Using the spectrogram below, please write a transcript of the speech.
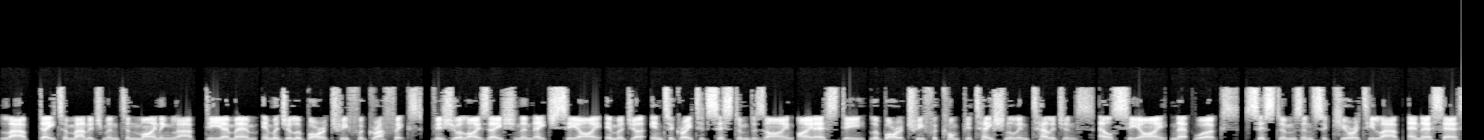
lab, data management and mining lab, DMM, Imager Laboratory for Graphics, Visualization and HCI, Imager, Integrated System Design, ISD, Laboratory for Computational Intelligence, LCI, Networks, Systems and Security Lab, NSS,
